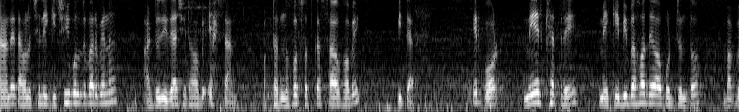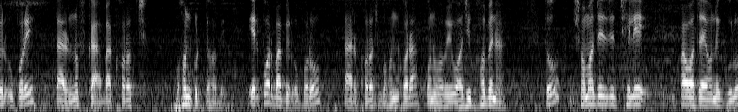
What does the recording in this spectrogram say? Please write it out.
না দেয়, তাহলে ছেলে কিছুই বলতে পারবে না। আর যদি দেয়, সেটা হবে এহসান অর্থাৎ নফল সৎকার সাহব হবে পিতার। এরপর মেয়ের ক্ষেত্রে মেয়েকে বিবাহ দেওয়া পর্যন্ত বাপের উপরে তার নফকা বা খরচ বহন করতে হবে। এরপর বাপের উপরও তার খরচ বহন করা কোনোভাবে ওয়াজিব হবে না। তো সমাজে যে ছেলে পাওয়া যায় অনেকগুলো,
